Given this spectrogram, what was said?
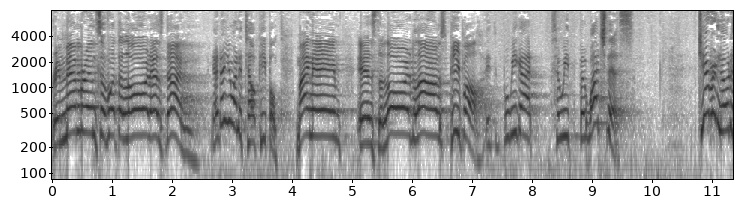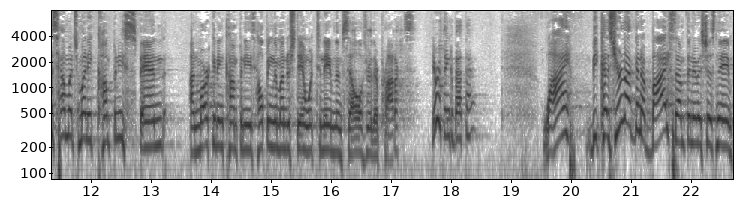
remembrance of what the Lord has done. Now, don't you want to tell people, my name is the Lord loves people? But we got so we, but watch this. Do you ever notice how much money companies spend on marketing companies, helping them understand what to name themselves or their products? You ever think about that? Why? Because you're not going to buy something if it's just named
